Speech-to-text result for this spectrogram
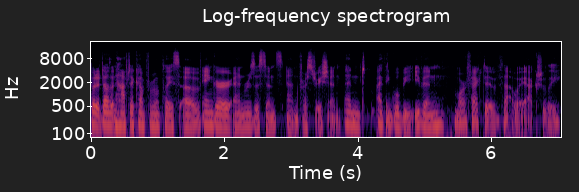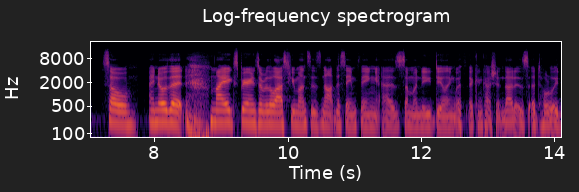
but it doesn't have to come from a place of anger and resistance and frustration. And I think we'll be even more effective that way, actually. So I know that my experience over the last few months is not the same thing as somebody dealing with a concussion. That is a totally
